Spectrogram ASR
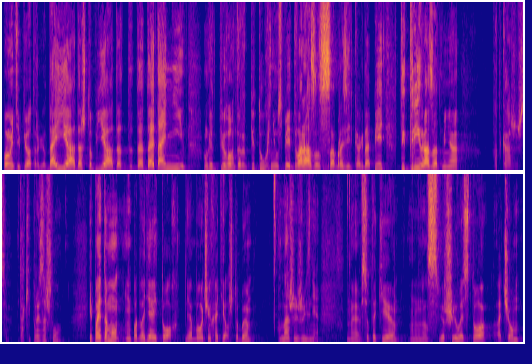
Помните, Петр говорил, да я, да чтоб я, да, да, да это они. Он говорит, Петр, петух не успеет два раза сообразить, когда петь, ты три раза от меня откажешься. Так и произошло. И поэтому, подводя итог, я бы очень хотел, чтобы в нашей жизни э, все-таки свершилось то, о чем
